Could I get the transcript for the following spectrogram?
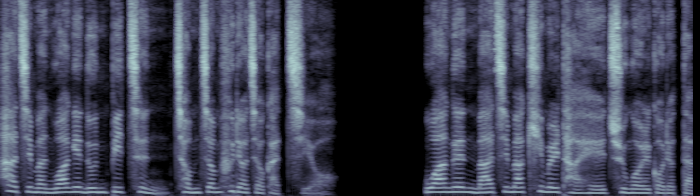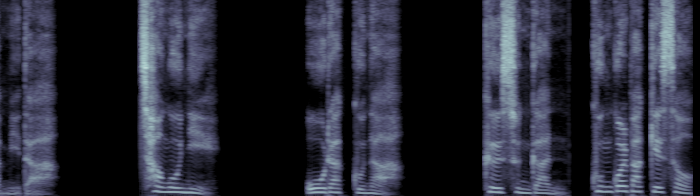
하지만 왕의 눈빛은 점점 흐려져 갔지요. 왕은 마지막 힘을 다해 중얼거렸답니다. 청운이 옳았구나. 그 순간 궁궐 밖에서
